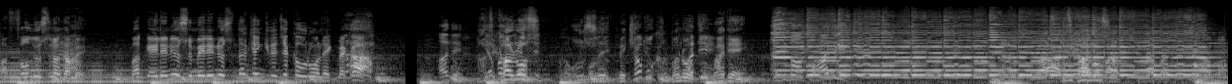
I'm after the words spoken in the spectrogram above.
Hafif alıyorsun adamı. Bak eğleniyorsun eğleniyorsun derken gidecek kavurmalı ekmek ha. Hadi. Hadi Carlos. Kavurmalı ekmek Çabuk, Çabuk. kurban hadi. oldum hadi. Hadi balta hadi. Bak, Carlos. Bak, şuna bak, şuna bak.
